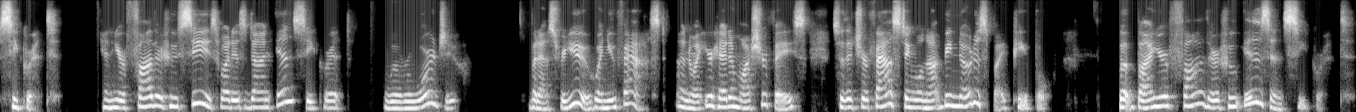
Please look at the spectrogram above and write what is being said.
secret. And your Father who sees what is done in secret will reward you. But as for you, when you fast, anoint your head and wash your face, so that your fasting will not be noticed by people, but by your Father who is in secret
